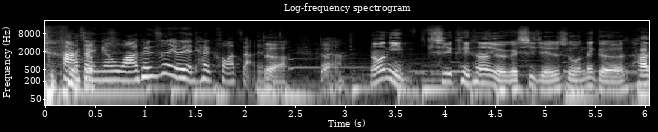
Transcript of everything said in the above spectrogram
爬山跟挖，可是真的有点太夸张了。对啊，对啊。然后你其实可以看到有一个细节，是说那个他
